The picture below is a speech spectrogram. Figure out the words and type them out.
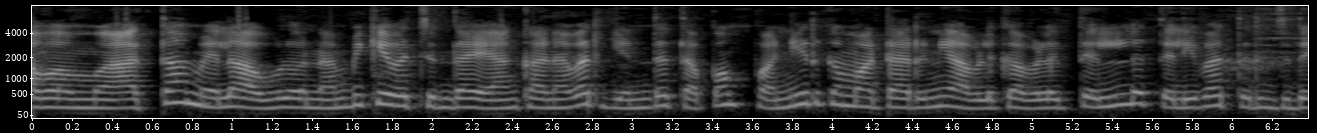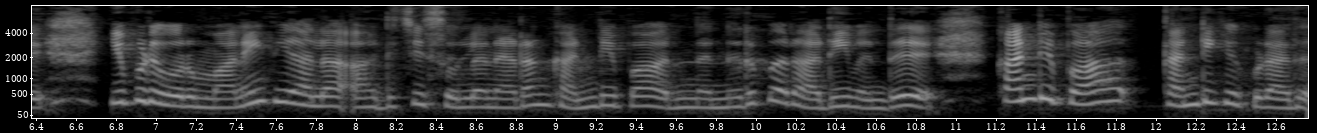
அவன் அத்தா மேலே அவ்வளோ நம்பிக்கை வச்சுருந்தா என் கணவர் எந்த தப்பும் பண்ணியிருக்க மாட்டாருன்னு அவளுக்கு அவளுக்கு தெல்ல தெளிவாக தெரிஞ்சுது. இப்படி ஒரு மனைவியால் அடித்து சொல்ல நேரம் கண்டிப்பாக இந்த நிருபராதி வந்து கண்டிப்பாக தண்டிக்கக்கூடாது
